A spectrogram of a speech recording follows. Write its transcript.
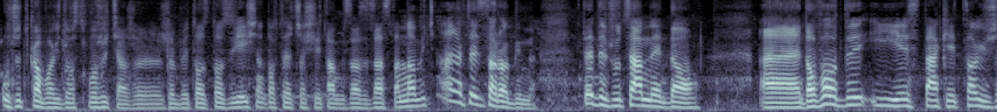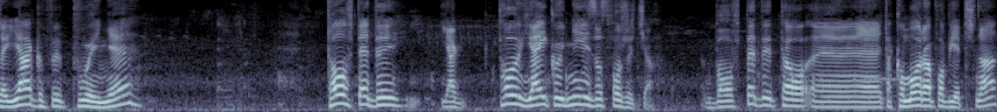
użytkowość do spożycia, że, żeby to, to zjeść, no to wtedy trzeba się tam za, zastanowić, ale wtedy co robimy? Wtedy wrzucamy do, do wody i jest takie coś, że jak wypłynie, to wtedy jak to jajko nie jest do spożycia. Bo wtedy to e, ta komora powietrzna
